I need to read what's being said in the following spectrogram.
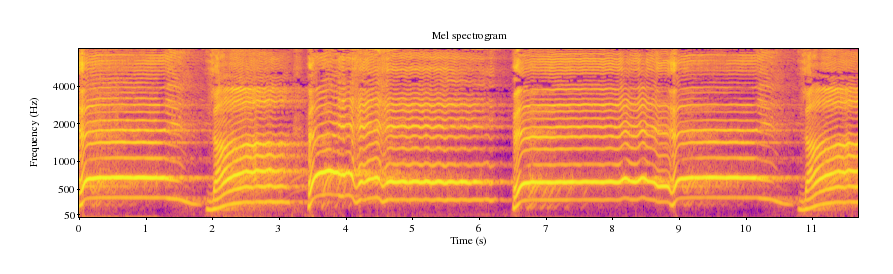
hey, la, hey, hey, hey, hey, la.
